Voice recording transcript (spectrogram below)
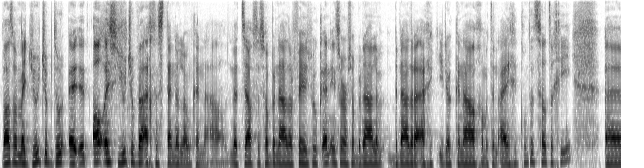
Wat we met YouTube doen. het- al is YouTube wel echt een standalone kanaal. Hetzelfde zo benaderen Facebook en Instagram. Zo benaderen, benaderen eigenlijk ieder kanaal gewoon met een eigen contentstrategie. Eh,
